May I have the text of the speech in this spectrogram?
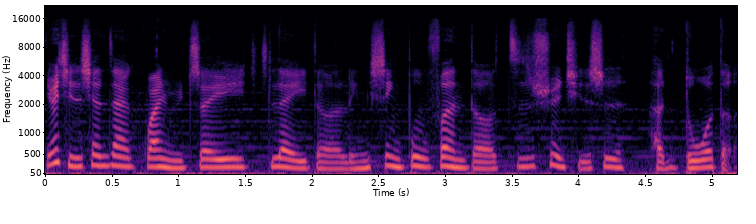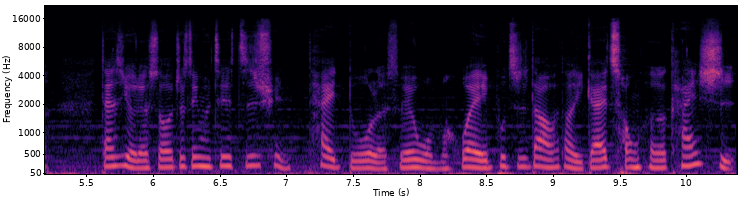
因为其实现在关于这一类的灵性部分的资讯其实是很多的，但是有的时候就是因为这些资讯太多了，所以我们会不知道到底该从何开始。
